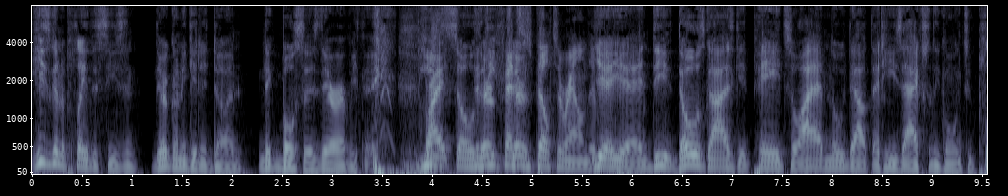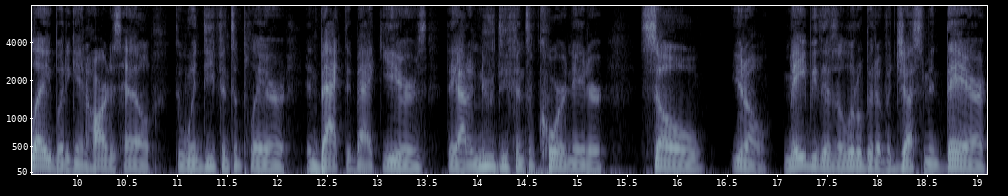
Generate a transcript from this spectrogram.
He's going to play the season. They're going to get it done. Nick Bosa is their everything. right? So the they're, defense they're- is built around him. yeah, yeah, and de- those guys get paid, so I have no doubt that he's actually going to play. But again, hard as hell to win defensive player in back-to-back years. They got a new defensive coordinator, so you know maybe there's a little bit of adjustment there.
